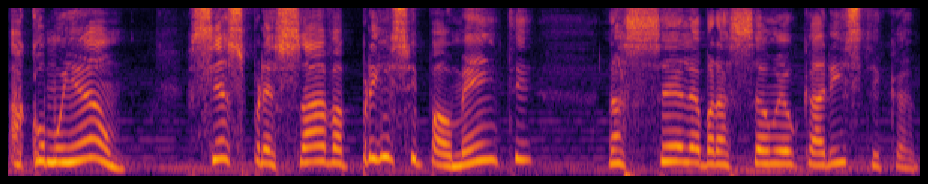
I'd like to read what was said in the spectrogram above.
a comunhão se expressava principalmente na celebração eucarística.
